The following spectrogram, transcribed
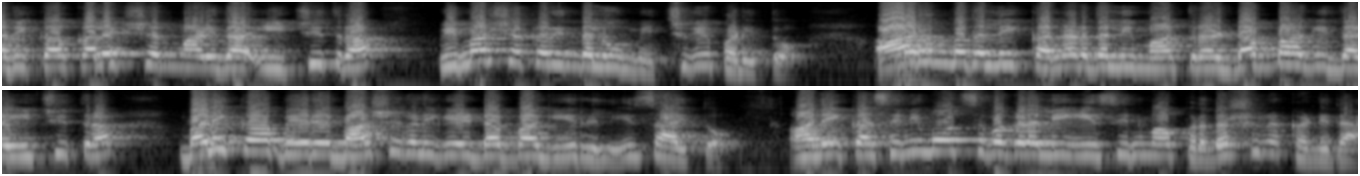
ಅಧಿಕ ಕಲೆಕ್ಷನ್ ಮಾಡಿದ ಈ ಚಿತ್ರ ವಿಮರ್ಶಕರಿಂದಲೂ ಮೆಚ್ಚುಗೆ ಪಡಿತು. ಆರಂಭದಲ್ಲಿ ಕನ್ನಡದಲ್ಲಿ ಮಾತ್ರ ಡಬ್ ಆಗಿದ್ದ ಈ ಚಿತ್ರ ಬಳಿಕ ಬೇರೆ ಭಾಷೆಗಳಿಗೆ ಡಬ್ ಆಗಿ ರಿಲೀಸ್ ಆಯಿತು. ಅನೇಕ ಸಿನಿಮೋತ್ಸವಗಳಲ್ಲಿ ಈ ಸಿನಿಮಾ ಪ್ರದರ್ಶನ ಕಂಡಿದೆ.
